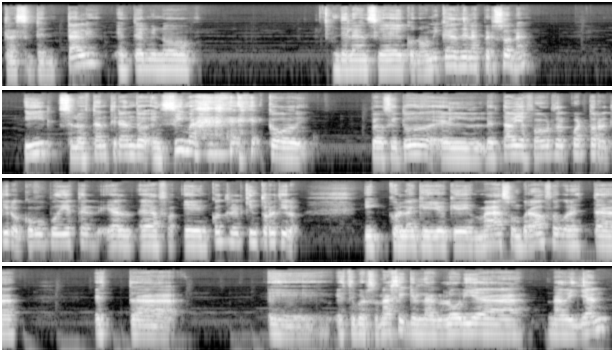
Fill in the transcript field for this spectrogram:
trascendentales en términos de la ansiedad económica de las personas y se lo están tirando encima como pero si tú el, estabas a favor del cuarto retiro, ¿cómo podías estar en contra del quinto retiro? y con la que yo quedé más asombrado fue con esta, esta eh, este personaje que es la Gloria Navellán,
